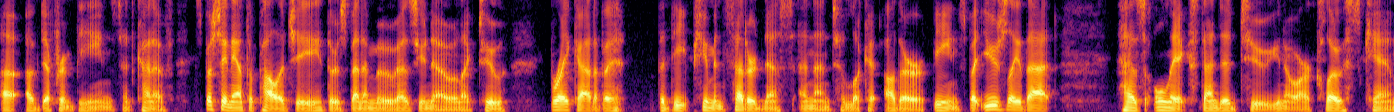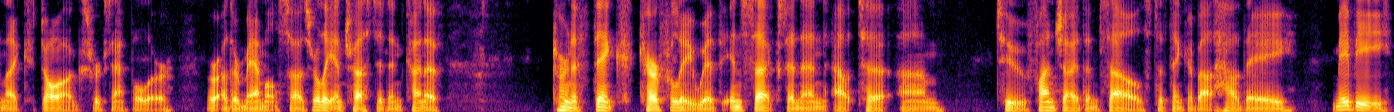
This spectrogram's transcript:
uh, of different beings and kind of especially in anthropology there's been a move as you know like to break out of a, the deep human centeredness and then to look at other beings. But usually that has only extended to you know our close kin like dogs for example or or other mammals. So i was really interested in kind of trying to think carefully with insects and then out to um, to fungi themselves to think about how they maybe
